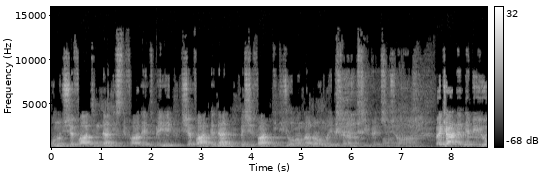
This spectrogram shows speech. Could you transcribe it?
onun şefaatinden istifade etmeyi, şefaat eden ve şefaat edici olanlardan olmayı bizlere nasip eylesin inşallah. Ve kâne nebiyyü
